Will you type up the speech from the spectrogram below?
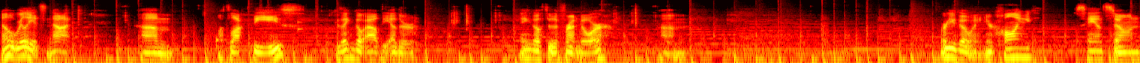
No, really, it's not. Um, let's lock these because they can go out the other. They can go through the front door. Um, where are you going? You're hauling sandstone.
